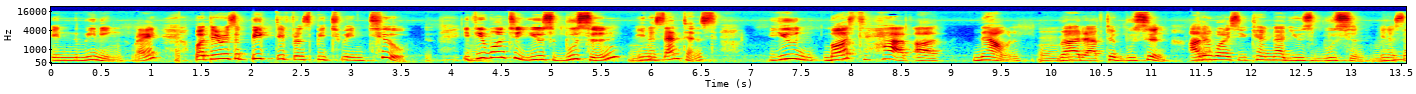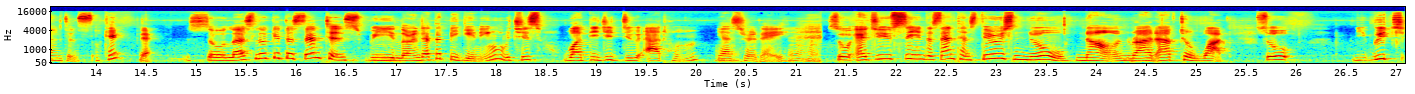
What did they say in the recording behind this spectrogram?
in the meaning, right? But there is a big difference between two. If you want to use 무슨 in a sentence, you must have a noun mm right after 무슨. Otherwise, yeah. you cannot use 무슨 mm -hmm. in a mm-hmm. sentence. Okay? Yeah. So let's look at the sentence we mm. learned at the beginning, which is what did you do at home mm-hmm. yesterday? -hmm. So as you see in the sentence, there is no noun right after what. So which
